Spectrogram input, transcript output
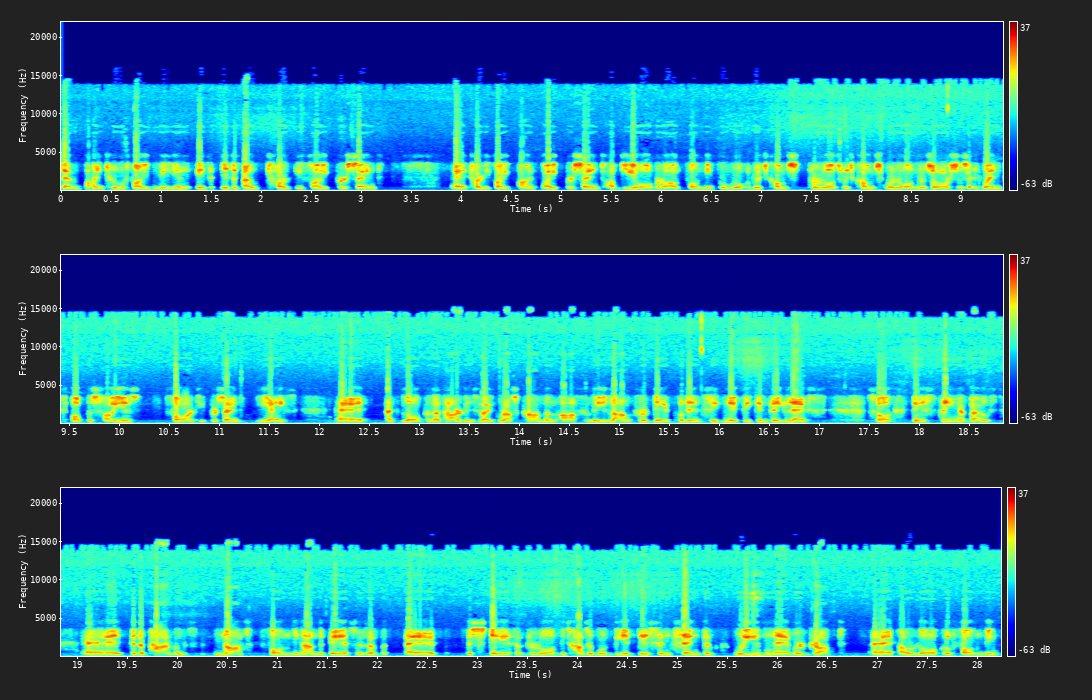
7.25 million is, is about 35 percent 35.5% uh, of the overall funding from road which comes for roads which comes from our own resources. It went up as high as 40%. Yes, uh, at local authorities like Roscommon, Offaly, Longford, they put in significantly less. So this thing about uh, the department's not funding on the basis of uh, the state of the road because it would be a disincentive. We've mm. never dropped uh, our local funding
